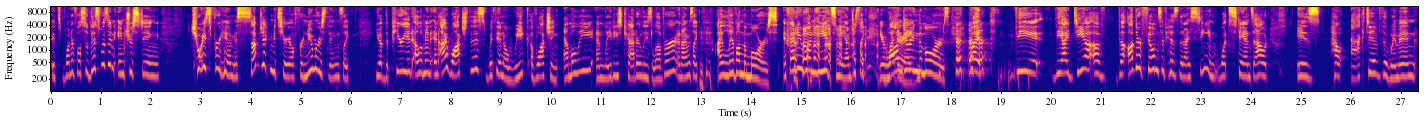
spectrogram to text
it's wonderful. So this was an interesting choice for him as subject material for numerous things. Like you have the period element, and I watched this within a week of watching Emily and Ladies Chatterley's Lover, and I was like, I live on the moors. If anyone needs me, I'm just like You're wandering wuthering. the moors. But the the idea of the other films of his that I've seen, what stands out is how active the women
